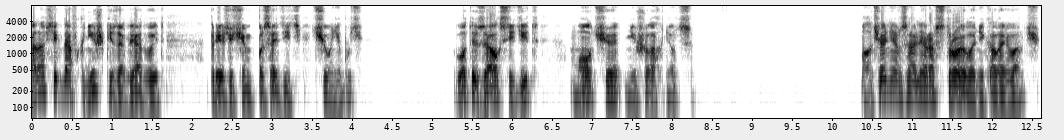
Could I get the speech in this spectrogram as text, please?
Она всегда в книжки заглядывает, прежде чем посадить чего-нибудь. Вот и зал сидит, молча не шелохнется. Молчание в зале расстроило Николая Ивановича.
